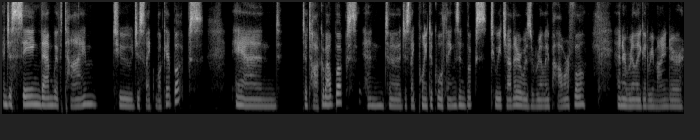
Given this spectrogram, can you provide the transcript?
and just seeing them with time to just like look at books and to talk about books and to just like point to cool things in books to each other was really powerful and a really good reminder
